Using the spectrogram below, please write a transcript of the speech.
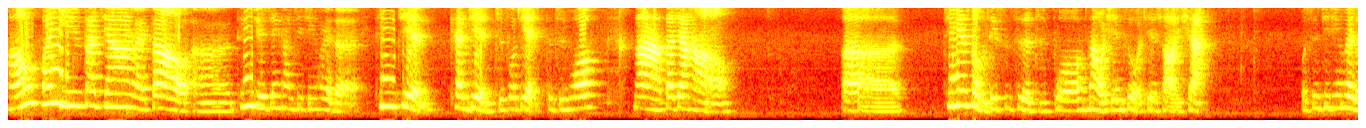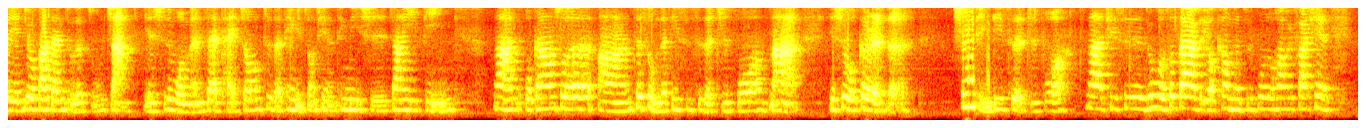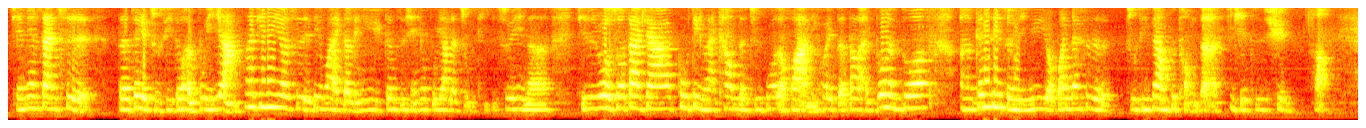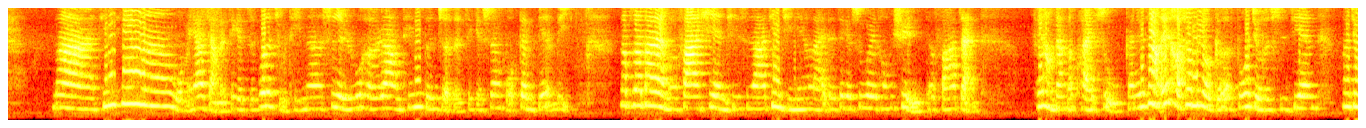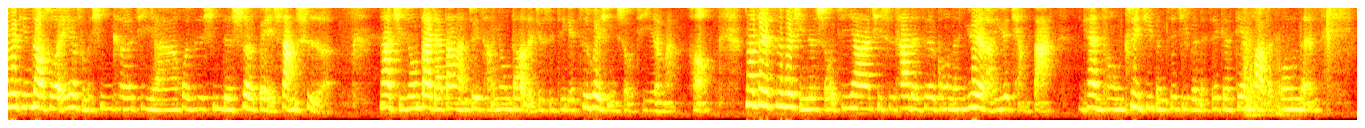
好，欢迎大家来到呃听觉健康基金会的听见看见直播间的直播。那大家好，呃，今天是我们第四次的直播。那我先自我介绍一下，我是基金会的研究发展组的组长，也是我们在台中智德听语中心的听力师张一平。那我刚刚说啊，这是我们的第四次的直播，那也是我个人的生平第一次的直播。那其实如果说大家有看我们的直播的话，会发现前面三次的这个主题都很不一样。那今天又是另外一个领域，跟之前又不一样的主题。所以呢，其实如果说大家固定来看我们的直播的话，你会得到很多很多，嗯，跟听损领域有关，但是主题非常不同的一些资讯。好。那今天呢，我们要讲的这个直播的主题呢，是如何让听损者的这个生活更便利。那不知道大家有没有发现，其实啊，近几年来的这个数位通讯的发展非常非常的快速，感觉上哎，好像没有隔多久的时间，那就会听到说，哎，有什么新科技啊，或者是新的设备上市了。那其中大家当然最常用到的就是这个智慧型手机了嘛，好，那这个智慧型的手机啊，其实它的这个功能越来越强大。你看，从最基本、最基本的这个电话的功能，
